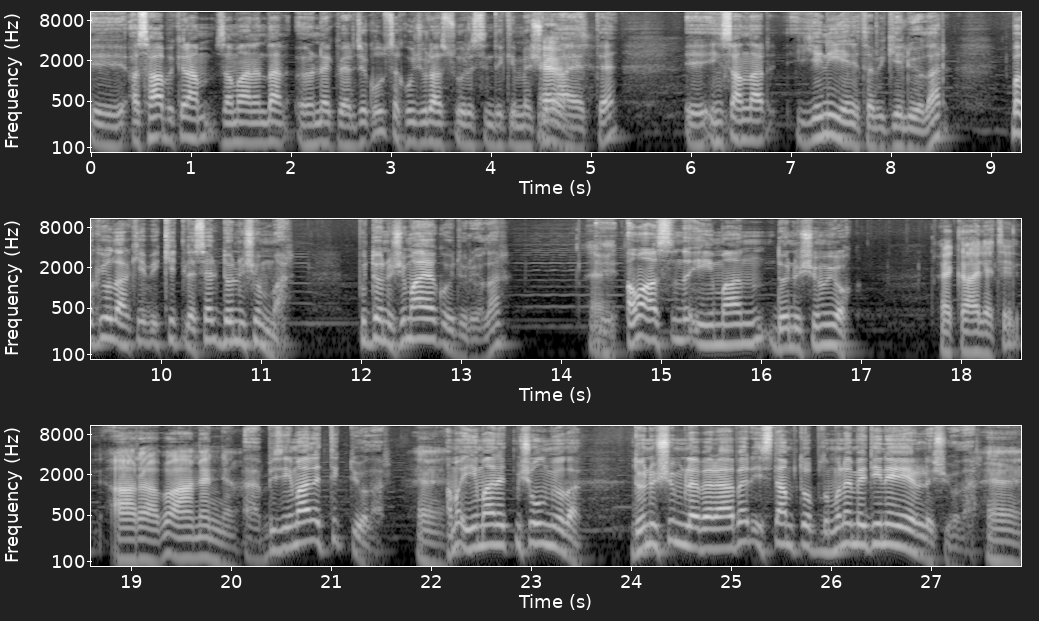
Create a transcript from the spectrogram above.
e, ashab-ı kiram zamanından örnek verecek olursak Hucurat suresindeki meşhur evet. ayette e, insanlar yeni yeni tabi geliyorlar. Bakıyorlar ki bir kitlesel dönüşüm var. Bu dönüşüm ayak uyduruyorlar. Evet. E, ama aslında iman dönüşümü yok. Ve galetil arabu amenna. Biz iman ettik diyorlar. Evet. Ama iman etmiş olmuyorlar. Dönüşümle beraber İslam toplumuna Medine'ye yerleşiyorlar. Evet.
